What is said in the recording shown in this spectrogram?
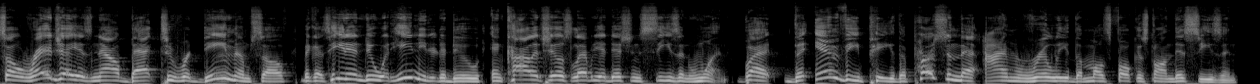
So Ray J is now back to redeem himself because he didn't do what he needed to do in College Hill Celebrity Edition season one. But the MVP, the person that I'm really the most focused on this season,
